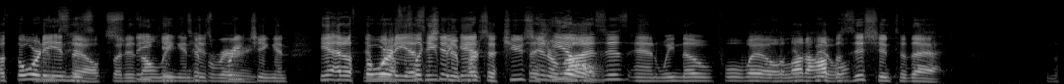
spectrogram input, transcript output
authority in in, himself, his but speaking only and his preaching, and he had authority as he and began to, persecution to heal, arises, and we know full well a lot of opposition to that. The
